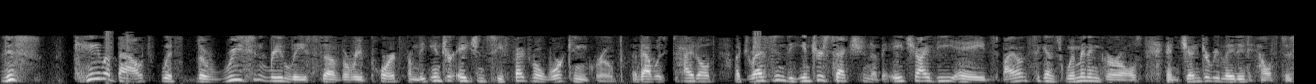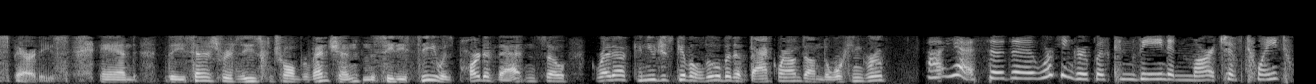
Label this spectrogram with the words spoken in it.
this came about with the recent release of a report from the Interagency Federal Working Group that was titled Addressing the Intersection of HIV AIDS, Violence Against Women and Girls, and Gender-Related Health Disparities. And the Centers for Disease Control and Prevention, and the CDC, was part of that. And so, Greta, can you just give a little bit of background on the working group? Uh, yes, so the working group was convened in March of 2012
